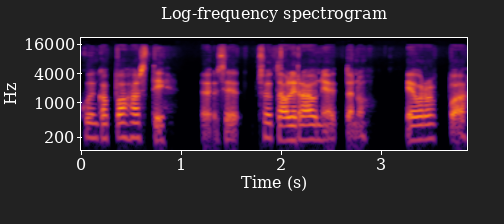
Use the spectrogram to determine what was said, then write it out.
kuinka pahasti se sota oli raunioittanut Eurooppaa.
